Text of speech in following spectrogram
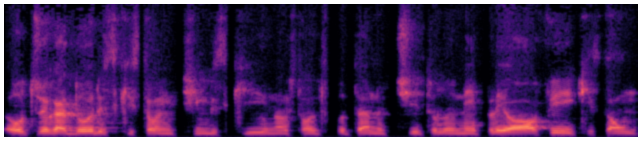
outros jogadores que estão em times que não estão disputando título nem playoff e que são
